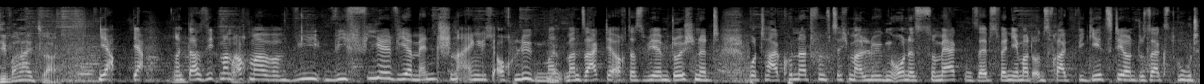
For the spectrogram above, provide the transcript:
die Wahrheit sagt. Ja, ja. Und da sieht man auch mal, wie, wie viel wir Menschen eigentlich auch lügen. Man, man sagt ja auch, dass wir im Durchschnitt pro Tag 150 Mal lügen, ohne es zu merken. Selbst wenn jemand uns fragt, wie geht's dir und du sagst gut.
